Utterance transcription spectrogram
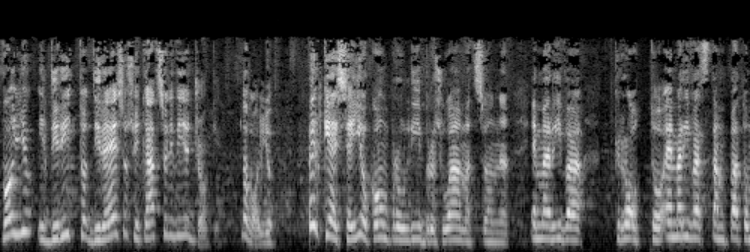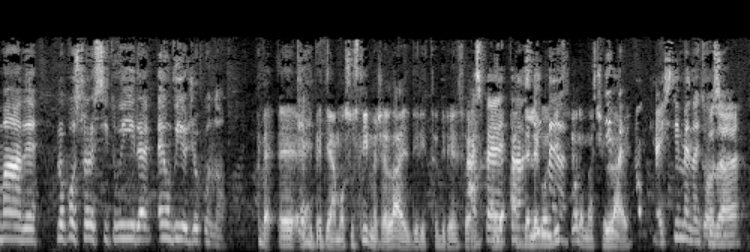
voglio il diritto di reso sui cazzo di videogiochi. Lo voglio. Perché se io compro un libro su Amazon e mi arriva rotto e mi arriva stampato male, lo posso restituire? È un videogioco no. Vabbè, eh, ripetiamo, su Steam ce l'hai il diritto di reso. Aspetta, ha, ha delle Steam condizioni, ma ce Steam, l'hai. Ok, Steam è una cosa. Scusa, eh.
